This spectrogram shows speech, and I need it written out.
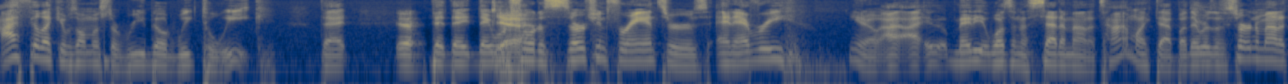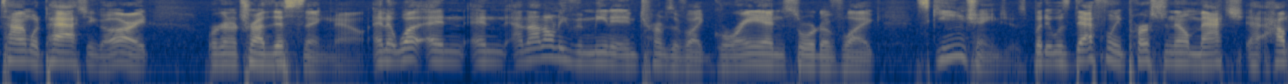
I feel like it was almost a rebuild week to week that yeah. That they, they were yeah. sort of searching for answers, and every, you know, I, I, maybe it wasn't a set amount of time like that, but there was a certain amount of time would pass, and you go, all right, we're gonna try this thing now, and it was, and and and I don't even mean it in terms of like grand sort of like scheme changes, but it was definitely personnel match how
